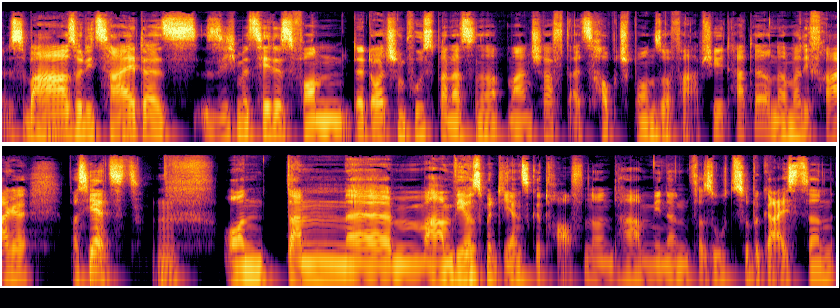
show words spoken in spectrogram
Es war so die Zeit, als sich Mercedes von der deutschen Fußballnationalmannschaft als Hauptsponsor verabschiedet hatte. Und dann war die Frage, was jetzt? Mhm. Und dann ähm, haben wir uns mit Jens getroffen und haben ihn dann versucht zu begeistern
